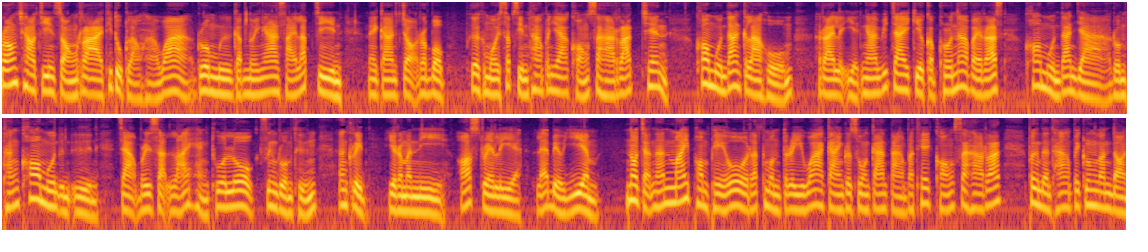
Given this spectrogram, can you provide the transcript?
ร้องชาวจีนสองรายที่ถูกกล่าวหาว่าร่วมมือกับหน่วยงานสายลับจีน ในการเจาะระบบ เพื่อขโมยทรัพย์สินทางปัญญาของสหรัฐ เช่น ข้อมูลด้านกลาโหม รายละเอียดงานวิจัยเกี่ยวกับโคโรนาไวรัส ข้อมูลด้านยา รวมทั้งข้อมูลอื่น ๆ จากบริษัทหลายแห่งทั่วโลก ซึ่งรวมถึงอังกฤษ เยอรมนี ออสเตรเลีย และเบลเยียม นอกจากนั้นไมค์พอมเพโอรัฐมนตรีว่าการกระทรวงการต่างประเทศของสหรัฐ เพิ่งเดินทางไปกรุงลอนดอน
